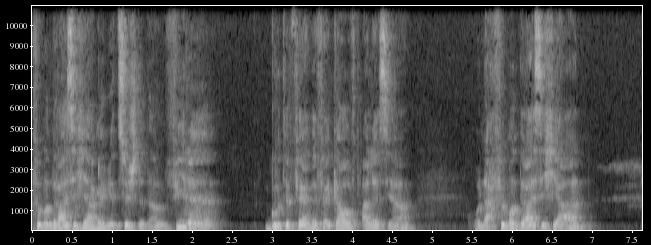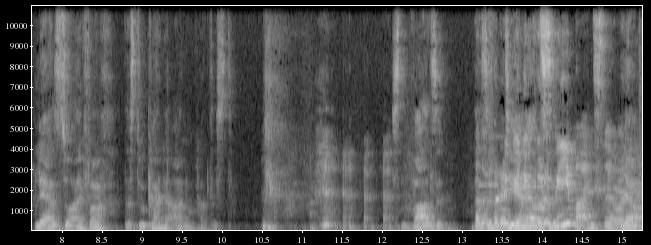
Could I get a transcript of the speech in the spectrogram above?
35 Jahre gezüchtet, haben viele gute Pferde verkauft, alles, ja. Und nach 35 Jahren lernst du einfach, dass du keine Ahnung hattest. Das ist ein Wahnsinn. Da also von der Gynäkologie meinst du, oder? Ja,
